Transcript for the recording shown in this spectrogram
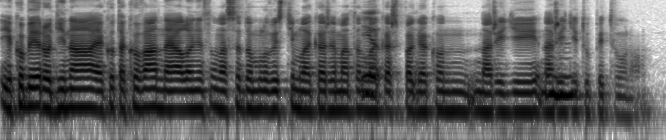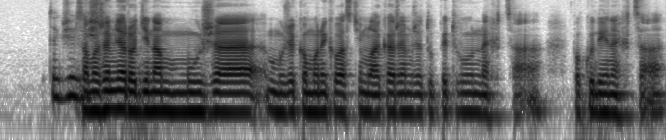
Jakoby rodina jako taková ne, ale ona se domluví s tím lékařem a ten jo. lékař pak jako nařídí, nařídí mm-hmm. tu pitvu. No. Takže když... Samozřejmě rodina může, může komunikovat s tím lékařem, že tu pitvu nechce, pokud ji nechce.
